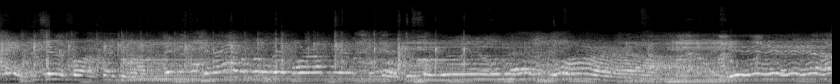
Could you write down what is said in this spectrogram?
Hey, let's hear it for him. Thank you, Robin. Hey, can I have a little bit more up here? Yeah, just a little bit more. Yeah.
